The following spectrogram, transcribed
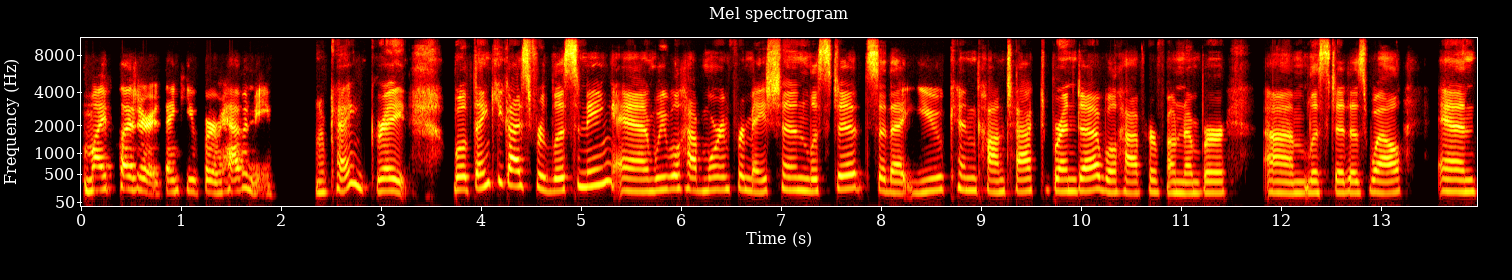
my pleasure thank you for having me Okay, great. Well, thank you guys for listening, and we will have more information listed so that you can contact Brenda. We'll have her phone number um, listed as well. And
